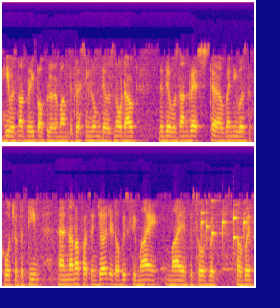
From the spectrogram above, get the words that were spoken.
he was not very popular among the dressing room. There was no doubt that there was unrest uh, when he was the coach of the team and none of us enjoyed it. Obviously my my episode with uh, with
